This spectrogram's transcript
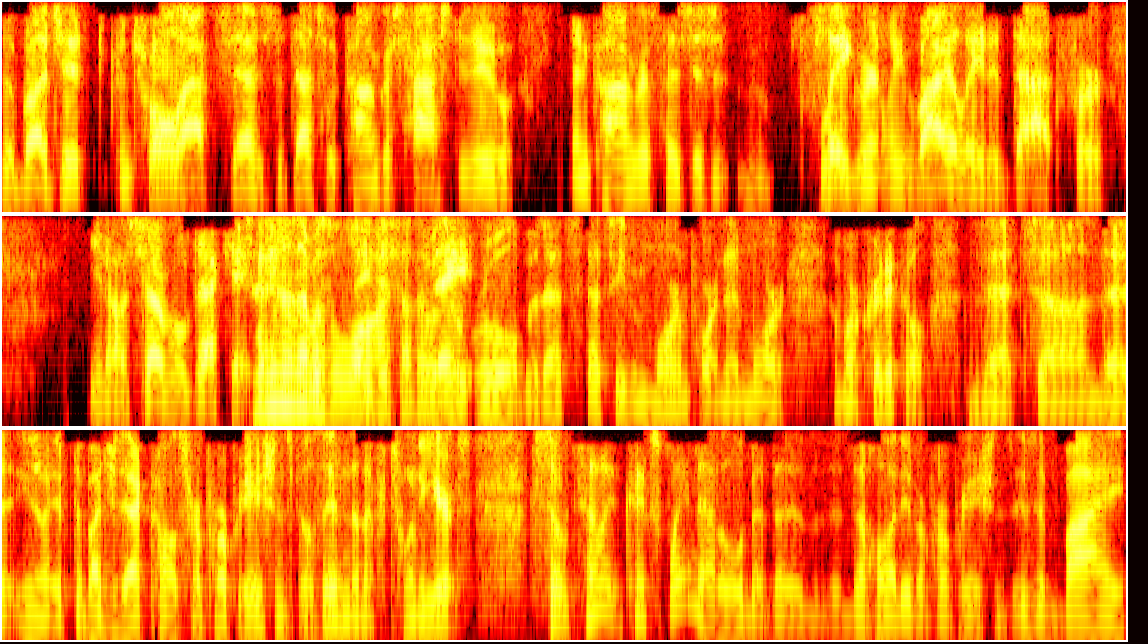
The Budget Control Act says that that's what Congress has to do, and Congress has just flagrantly violated that for, you know, several decades. I didn't know that was a law. just- I thought that was they- a rule, but that's that's even more important and more more critical. That uh, that you know, if the Budget Act calls for appropriations bills, they haven't done that for 20 years. So tell me, can you explain that a little bit. The, the the whole idea of appropriations is it by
